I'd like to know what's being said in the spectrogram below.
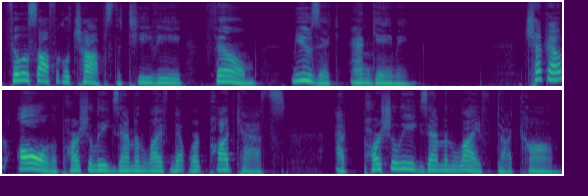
philosophical chops to TV, film, music, and gaming. Check out all the Partially Examined Life Network podcasts at partiallyexaminedlife.com.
